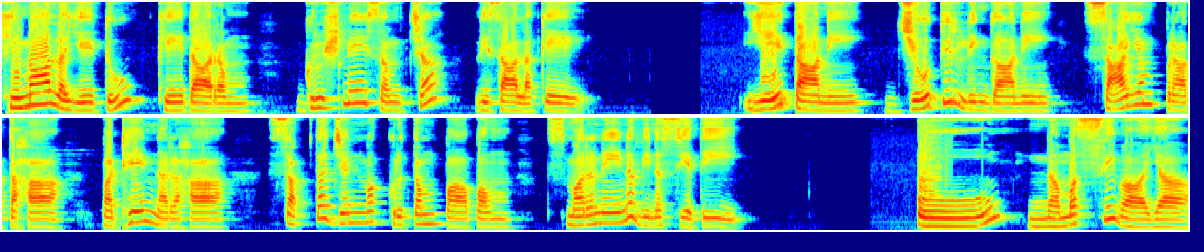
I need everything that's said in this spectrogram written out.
హిమాలయే తు కేదారం గృష్ణేశం చ విశాలకే. ఏతాని జ్యోతిర్లింగాని సాయం ప్రాత పఠేన్నర సప్తజన్మ కృతం పాపం స్మరణేన వినశ్యతి. ఓం నమ శివాయ.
